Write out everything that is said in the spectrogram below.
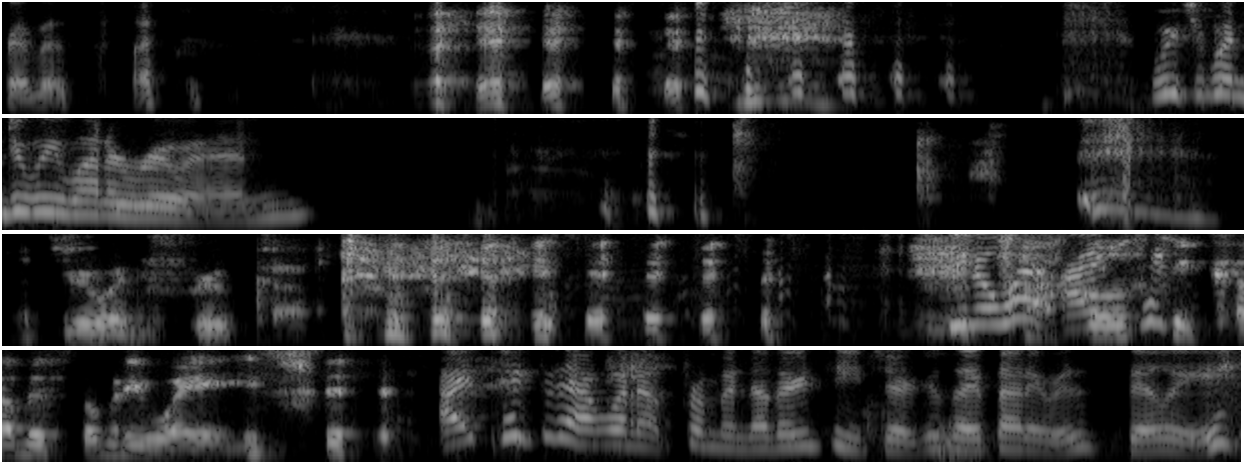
for this one. Which one do we want to ruin? Let's ruin fruit cup. You know what? I Tacos picked, can come in so many ways. I picked that one up from another teacher because I thought it was silly.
